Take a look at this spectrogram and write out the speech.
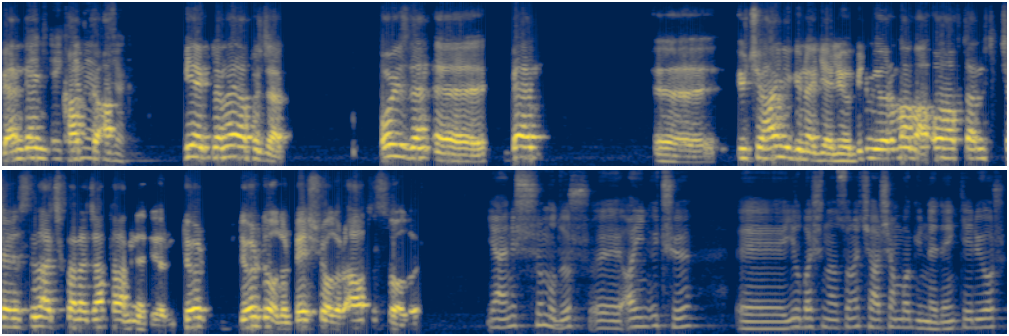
benden Ek- katkı yapacak. bir ekleme yapacak. O yüzden e, ben e, üçü hangi güne geliyor bilmiyorum ama o haftanın içerisinde açıklanacağını tahmin ediyorum. Dört, dördü olur, beşi olur, altısı olur. Yani şu mudur? e, ayın 3'ü e, yılbaşından sonra çarşamba gününe denk geliyor.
